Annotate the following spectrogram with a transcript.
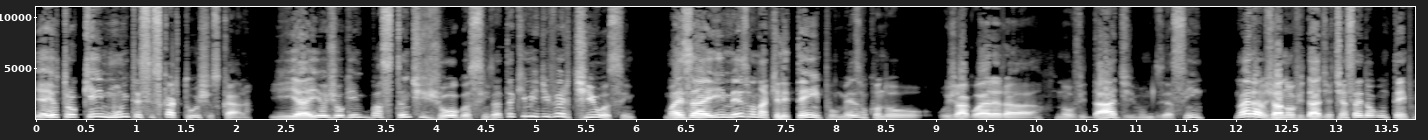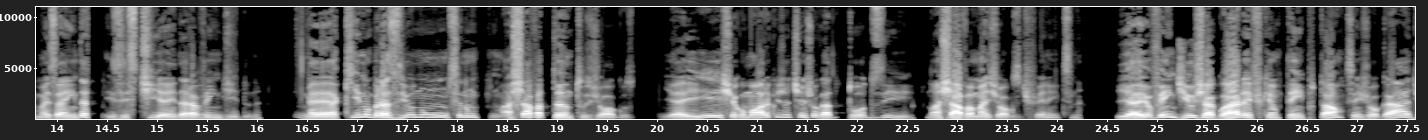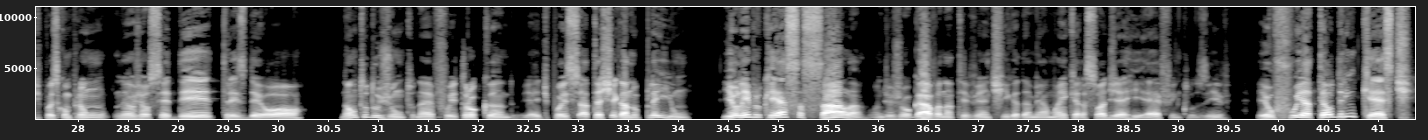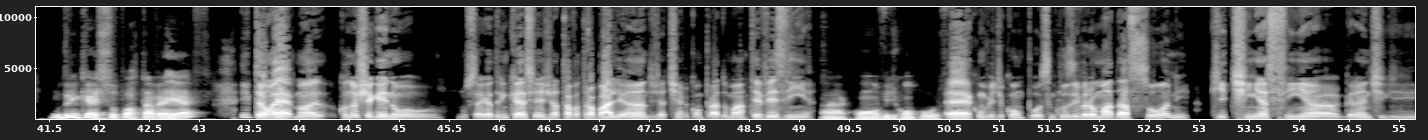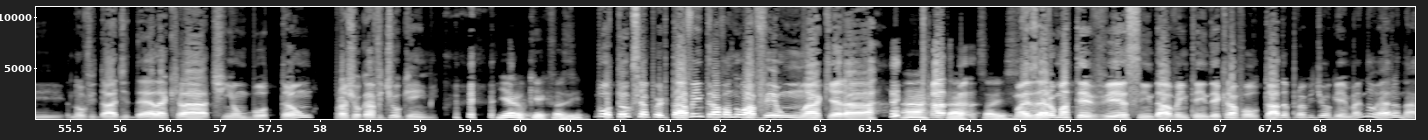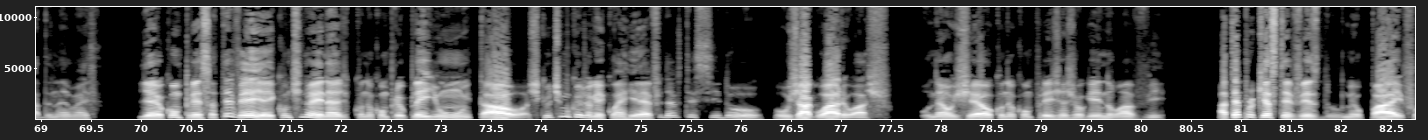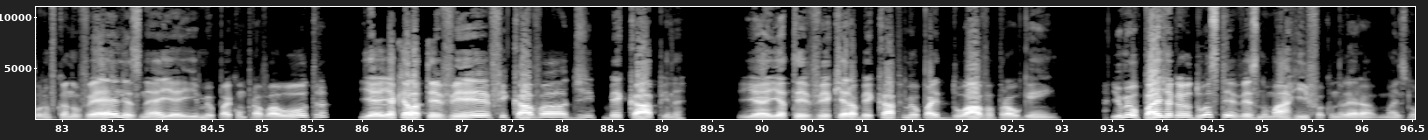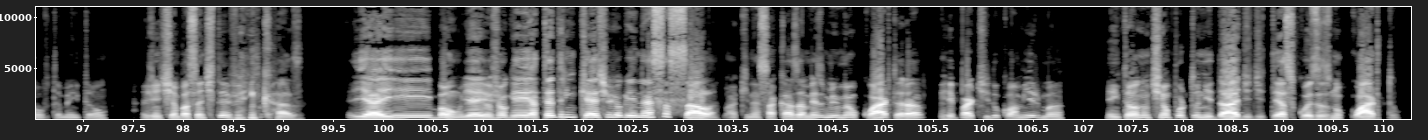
E aí eu troquei muito esses cartuchos, cara. E aí eu joguei bastante jogo assim, até que me divertiu assim. Mas aí mesmo naquele tempo, mesmo quando o Jaguar era novidade, vamos dizer assim, não era já novidade, já tinha saído há algum tempo, mas ainda existia, ainda era vendido, né? É, aqui no Brasil não, você não achava tantos jogos. E aí chegou uma hora que eu já tinha jogado todos e não achava mais jogos diferentes, né? E aí eu vendi o Jaguar, aí fiquei um tempo tal, sem jogar. Depois comprei um Neo Geo CD, 3DO, não tudo junto, né? Fui trocando. E aí depois até chegar no Play 1. E eu lembro que essa sala, onde eu jogava na TV antiga da minha mãe, que era só de RF, inclusive, eu fui até o Dreamcast. O Dreamcast suportava RF? Então, é, mas quando eu cheguei no, no Sega Dreamcast, eu já estava trabalhando, já tinha comprado uma TVzinha. Ah, com vídeo composto. É, com vídeo composto. Inclusive era uma da Sony que tinha assim a grande novidade dela é que ela tinha um botão para jogar videogame. E era o que que fazia? O botão que você apertava entrava no AV1 lá, que era. Ah, tá, só isso. Mas era uma TV, assim, dava a entender que era voltada para videogame. Mas não era nada, né? Mas e aí eu comprei essa TV, e aí continuei, né? Quando eu comprei o Play 1 e tal, acho que o último que eu joguei com RF deve ter sido o Jaguar, eu acho. O Neo Geo, quando eu comprei, já joguei no AV. Até porque as TVs do meu pai foram ficando velhas, né? E aí meu pai comprava outra, e aí aquela TV ficava de backup, né? E aí a TV que era backup, meu pai doava para alguém. E o meu pai já ganhou duas TVs numa rifa quando ele era mais novo também, então a gente tinha bastante TV em casa. E aí, bom, e aí eu joguei até Dreamcast, eu joguei nessa sala, aqui nessa casa mesmo, e o meu quarto era repartido com a minha irmã. Então eu não tinha oportunidade de ter as coisas no quarto.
